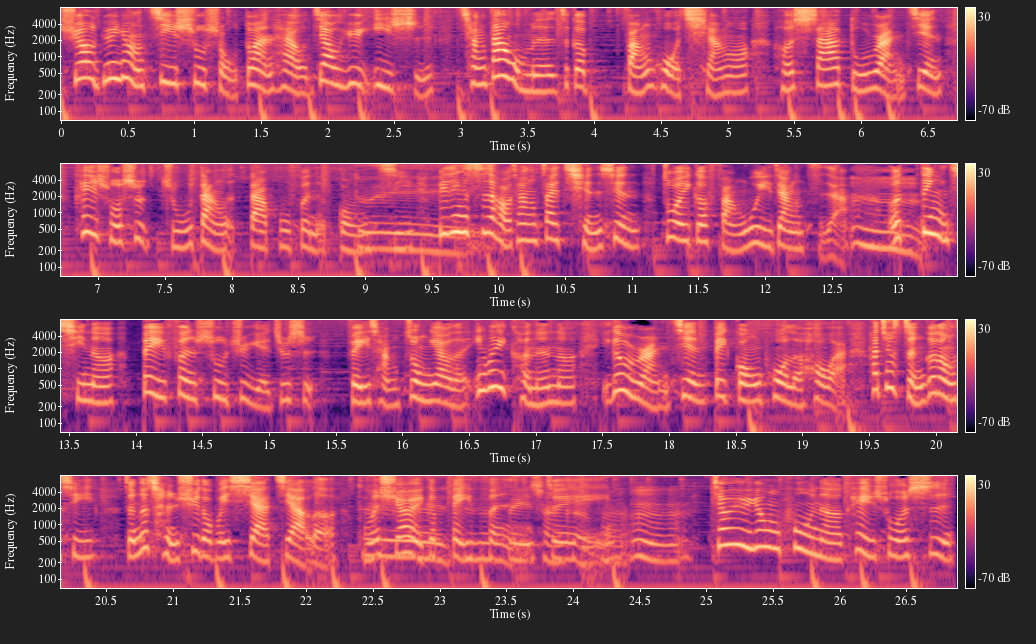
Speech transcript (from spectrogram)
需要运用技术手段，还有教育意识，强大我们的这个防火墙哦和杀毒软件，可以说是阻挡了大部分的攻击。毕竟是好像在前线做一个防卫这样子啊。嗯而定期呢备份数据，也就是非常重要的，因为可能呢一个软件被攻破了后啊，它就整个东西整个程序都被下架了，我们需要有一个备份对，嗯，教育用户呢可以说是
